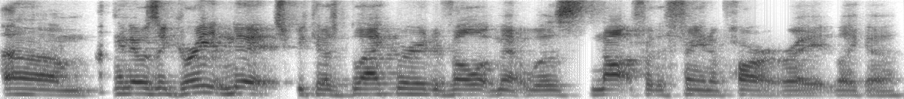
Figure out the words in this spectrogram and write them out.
Um, and it was a great niche because BlackBerry development was not for the faint of heart, right? Like a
